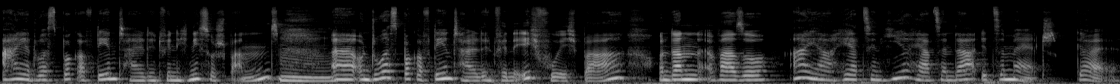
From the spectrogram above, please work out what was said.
ah ja, du hast Bock auf den Teil, den finde ich nicht so spannend. Mhm. Äh, und du hast Bock auf den Teil, den finde ich furchtbar. Und dann war so, ah ja, Herzchen hier, Herzchen da, it's a match. Geil.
